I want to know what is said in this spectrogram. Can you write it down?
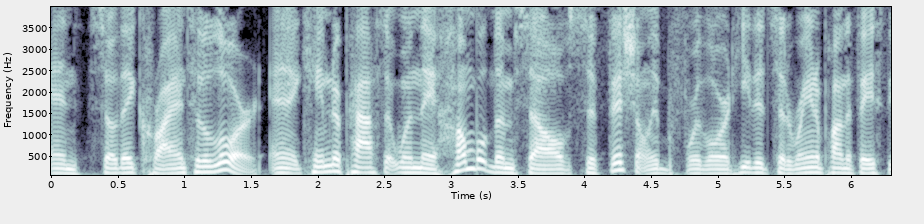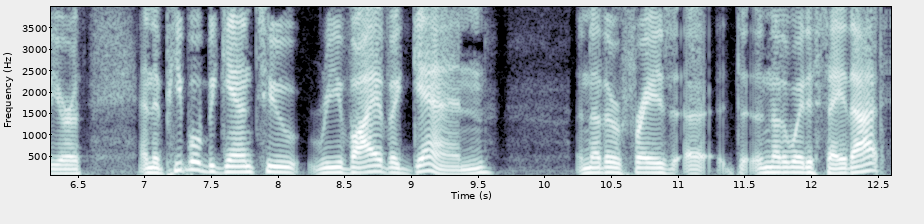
And so they cry unto the Lord. And it came to pass that when they humbled themselves sufficiently before the Lord, he did set rain upon the face of the earth. And the people began to revive again Another phrase, uh, another way to say that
